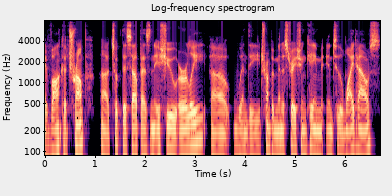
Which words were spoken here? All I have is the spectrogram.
Ivanka Trump uh, took this up as an issue early uh, when the Trump administration came into the White House.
